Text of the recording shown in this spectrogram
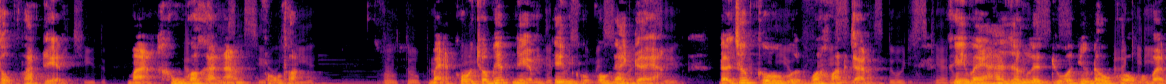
tục phát triển mà không có khả năng phẫu thuật. Mẹ cô cho biết niềm tin của cô gái trẻ đã giúp cô vượt qua hoàn cảnh. Khi bé dâng lên Chúa những đau khổ của mình,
